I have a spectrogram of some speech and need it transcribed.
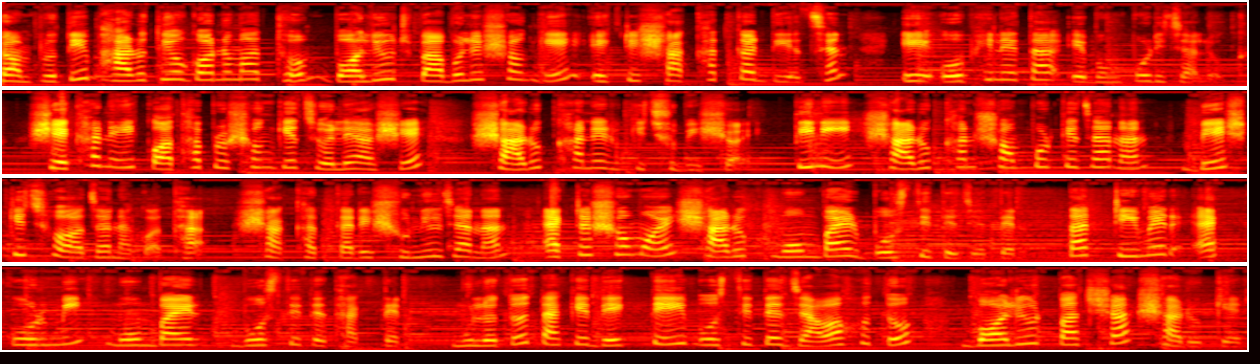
সম্প্রতি ভারতীয় গণমাধ্যম বলিউড বাবলের সঙ্গে একটি সাক্ষাৎকার দিয়েছেন এ অভিনেতা এবং পরিচালক। সেখানেই কথা প্রসঙ্গে চলে আসে শাহরুখ খানের কিছু বিষয়। তিনি শাহরুখ খান সম্পর্কে জানান, বেশ কিছু অজানা কথা। সাক্ষাৎকারে সুনীল জানান, একটা সময় শাহরুখ মুম্বাইয়ের বস্তিতে যেতেন। তার টিমের এক কর্মী মুম্বাইয়ের বস্তিতে থাকতেন। মূলত তাকে দেখতেই বস্তিতে যাওয়া হতো বলিউড বাদশাহ শাহরুখের।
